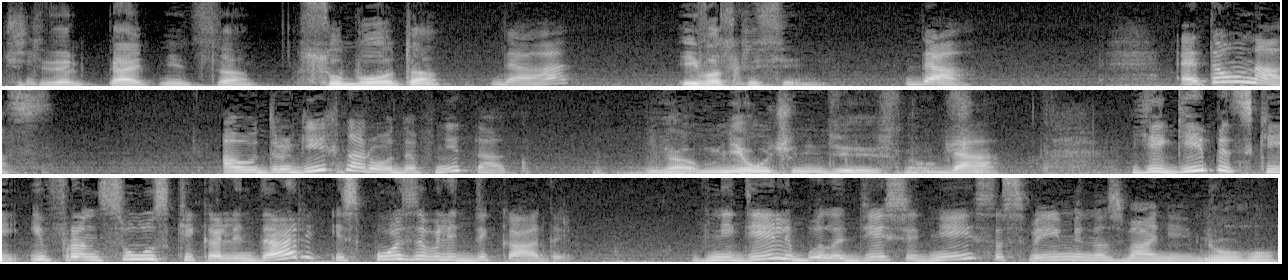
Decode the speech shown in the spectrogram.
четверг, пятница, суббота Да, и воскресенье. да. Это у нас. А у других народов не так. Я, мне очень интересно вообще. Да. Египетский и французский календарь использовали декады. В неделе было 10 дней со своими названиями. Ого.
